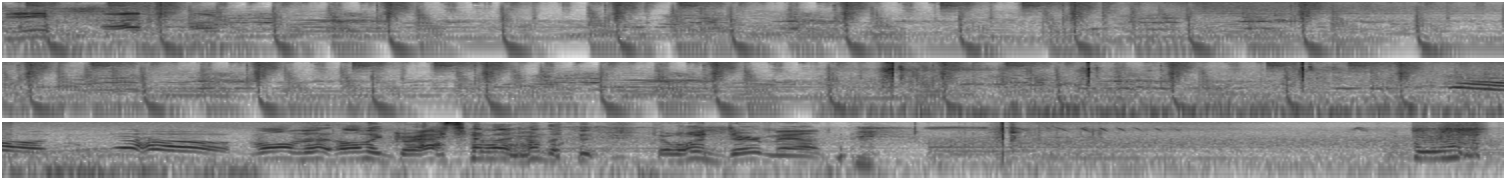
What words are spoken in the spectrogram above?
See? Ah, oh. The all the grass I landed on the, the one dirt mound.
